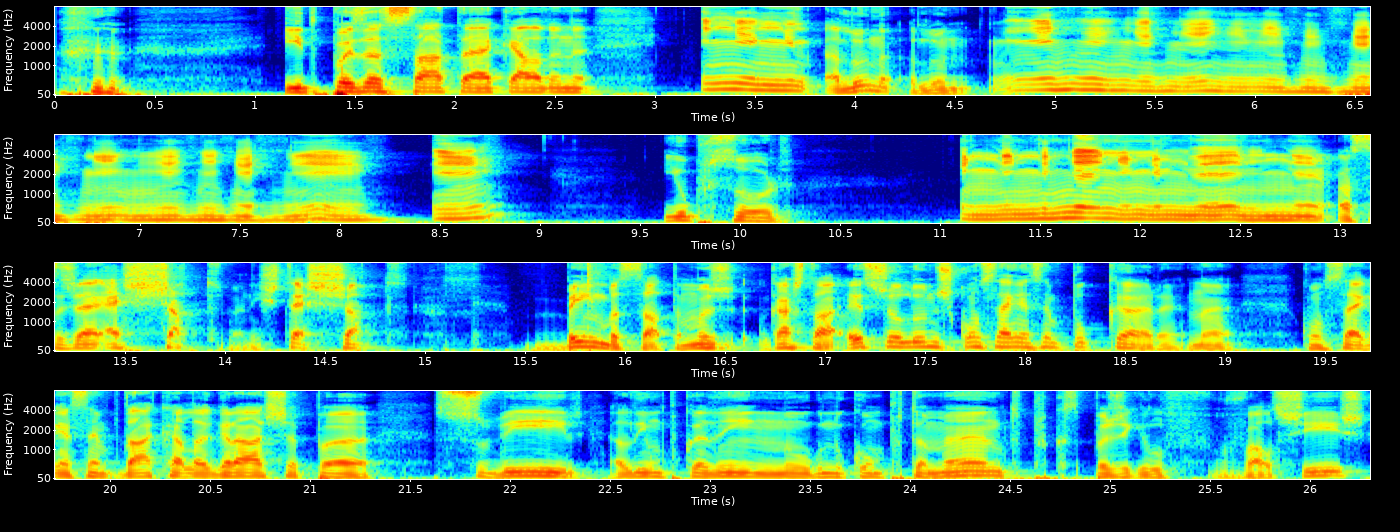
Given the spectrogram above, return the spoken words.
e depois a SATA é aquela dona. Aluna? Aluno. E o professor. Ou seja, é chato, mano. Isto é chato. Bem basata, mas cá está. Esses alunos conseguem sempre pouco cara, não é? Conseguem sempre dar aquela graxa para subir ali um bocadinho no, no comportamento, porque depois aquilo vale X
